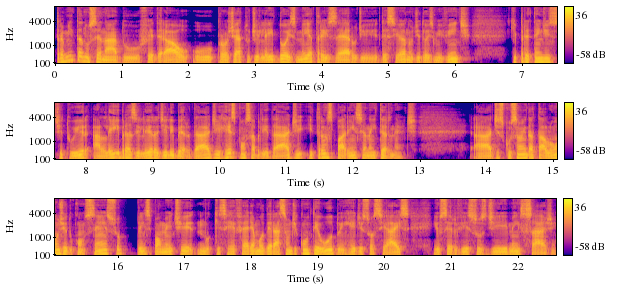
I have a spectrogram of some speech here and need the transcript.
Tramita no Senado Federal o projeto de lei 2630 de, desse ano de 2020, que pretende instituir a Lei Brasileira de Liberdade, Responsabilidade e Transparência na Internet. A discussão ainda está longe do consenso, principalmente no que se refere à moderação de conteúdo em redes sociais e os serviços de mensagem.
